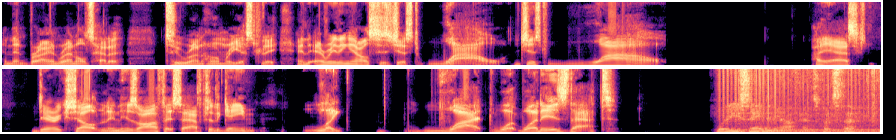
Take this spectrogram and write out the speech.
And then Bryan Reynolds had a two run homer yesterday. And everything else is just wow. Just wow. I asked Derek Shelton in his office after the game, like, what? What what is that? What are you saying in the offense? What's the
